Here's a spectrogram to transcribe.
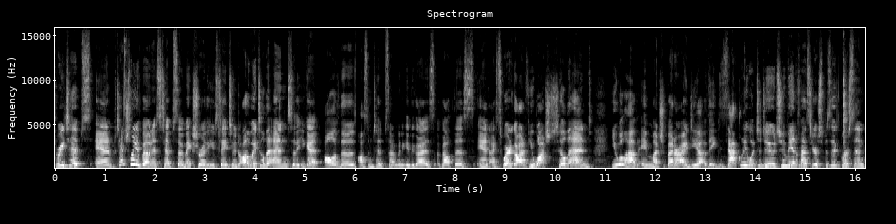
three tips and potentially a bonus tip, so make sure that you stay tuned all the way till the end so that you get all of those awesome tips that I'm going to give you guys about this. And I swear to God, if you watched till the end, you will have a much better idea of exactly what to do to manifest your specific person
